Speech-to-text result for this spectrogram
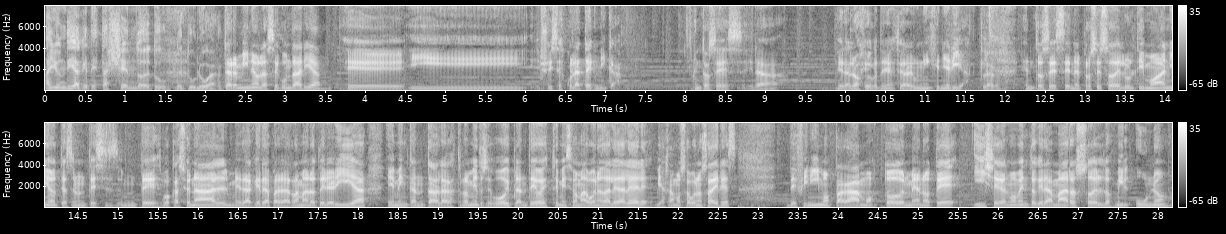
hay un día que te estás yendo de tu, de tu lugar. Termino la secundaria eh, y yo hice escuela técnica. Entonces era era lógico que tenía que estudiar alguna ingeniería. Claro. Entonces, en el proceso del último año, te hacen un test, un test vocacional, me da que era para la rama de la hotelería, y mí me encantaba la gastronomía, entonces voy, planteo esto, y me dice mamá, bueno, dale, dale, dale, viajamos a Buenos Aires, definimos, pagamos todo, me anoté, y llega el momento que era marzo del 2001,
